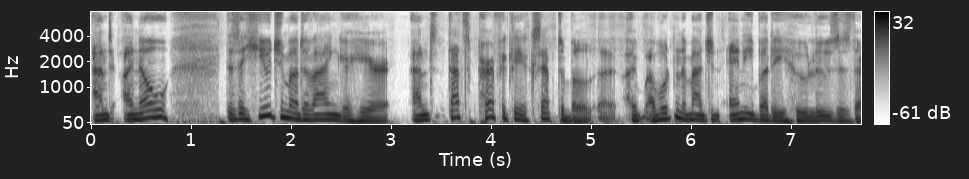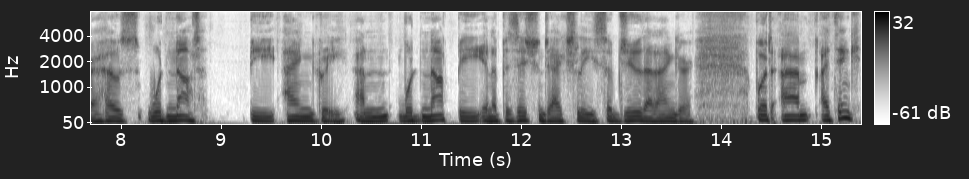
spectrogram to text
And I know there's a huge amount of anger here, and that's perfectly acceptable. Uh, I, I wouldn't imagine anybody who loses their house would not be angry and would not be in a position to actually subdue that anger. But um, I think.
